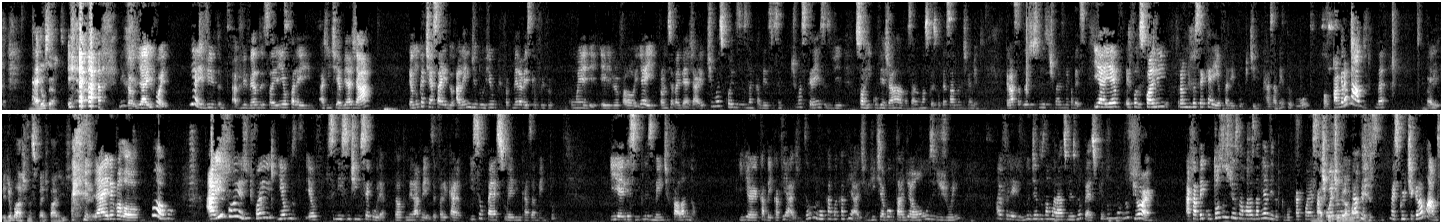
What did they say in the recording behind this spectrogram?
Não é. deu certo. então, e aí foi. E aí, vivendo isso aí, eu falei, a gente ia viajar. Eu nunca tinha saído, além de do Rio, que foi a primeira vez que eu fui com ele, ele virou e falou, e aí, pra onde você vai viajar? Eu tinha umas coisas na cabeça, assim, tinha umas crenças de só rico viajava, sabe? Umas coisas que eu pensava antigamente. Graças a Deus isso não existe mais na minha cabeça. E aí ele falou, escolhe pra onde você quer ir. Eu falei, vou pedir casamento? Eu vou, vamos pra Gramado, né? Aí, pediu baixo nesse pé de Paris. e aí ele falou, vamos. Aí foi, a gente foi e eu, eu me senti insegura pela primeira vez. Eu falei, cara, e se eu peço ele em casamento e ele simplesmente fala não? E acabei com a viagem. Então eu não vou acabar com a viagem. A gente ia voltar dia 11 de junho Aí eu falei, no dia dos namorados mesmo eu peço. Porque no, no pior, acabei com todos os dias namorados da minha vida, porque eu vou ficar com essa Mas coisa na minha cabeça. Mas curti gramado.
